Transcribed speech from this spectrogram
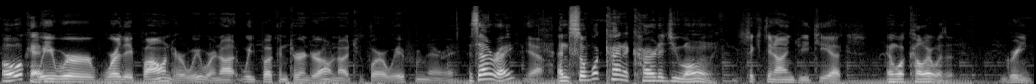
Oh, okay. We were where they found her. We were not. We fucking turned around, not too far away from there, right? Is that right? Yeah. And so, what kind of car did you own? 69 GTX, And what color was it? green.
